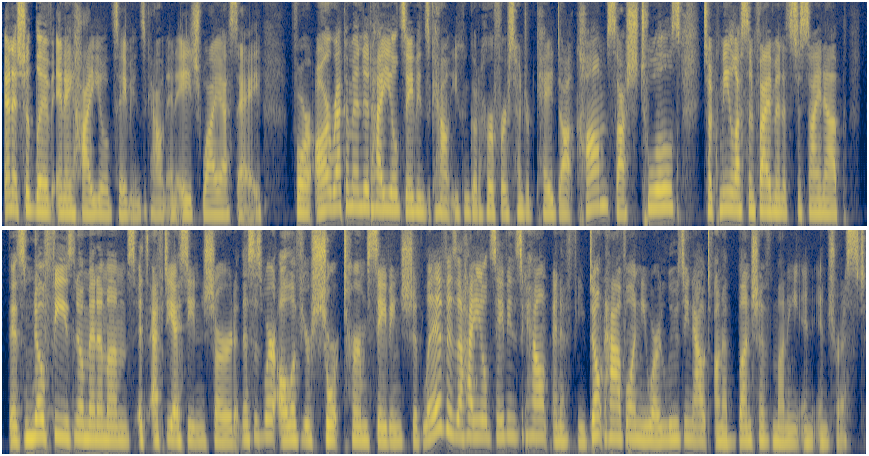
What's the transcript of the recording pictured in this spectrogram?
and it should live in a high yield savings account, an HYSA. For our recommended high yield savings account, you can go to herfirst100k.com slash tools. Took me less than five minutes to sign up. There's no fees, no minimums. It's FDIC insured. This is where all of your short term savings should live is a high yield savings account. And if you don't have one, you are losing out on a bunch of money in interest.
